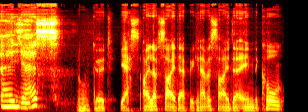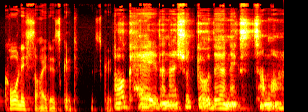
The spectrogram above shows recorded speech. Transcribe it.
Uh, yes. Oh, good. Yes, I love cider. We can have a cider in the Corn- Cornish cider is good. It's good. Okay, then I should go there next summer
